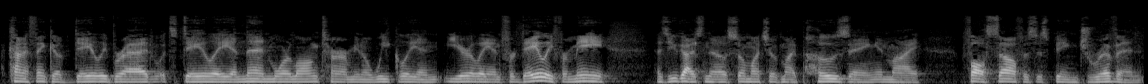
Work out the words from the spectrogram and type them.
I kind of think of daily bread, what's daily, and then more long term, you know, weekly and yearly. And for daily, for me, as you guys know, so much of my posing and my false self is just being driven.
